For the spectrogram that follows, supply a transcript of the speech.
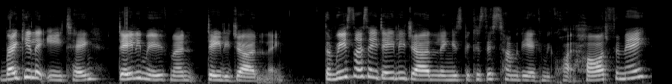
regular eating, daily movement, daily journaling. The reason I say daily journaling is because this time of the year can be quite hard for me.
